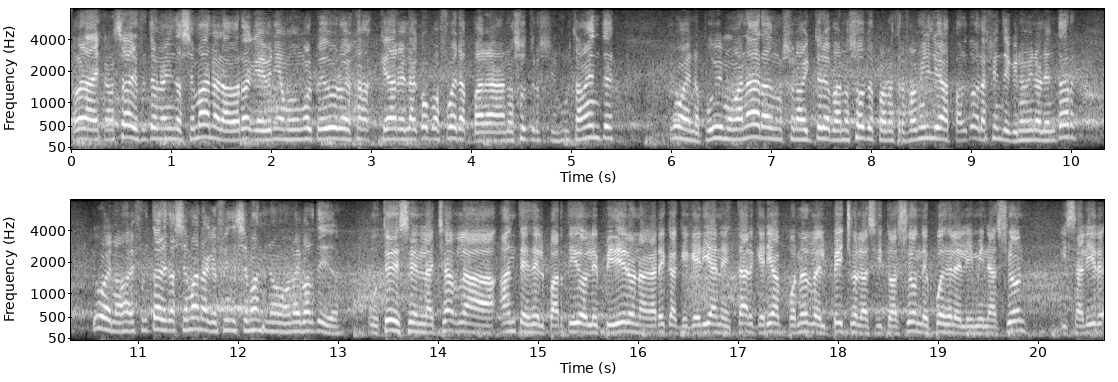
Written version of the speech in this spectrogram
Ahora descansar, disfrutar una linda semana. La verdad que veníamos de un golpe duro de quedar en la Copa afuera para nosotros injustamente. Y bueno, pudimos ganar, darnos una victoria para nosotros, para nuestra familia, para toda la gente que nos vino a alentar. Y bueno, a disfrutar esta semana que el fin de semana no, no hay partido. Ustedes en la charla antes del partido le pidieron a Gareca que querían estar, querían ponerle el pecho a la situación después de la eliminación y salir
